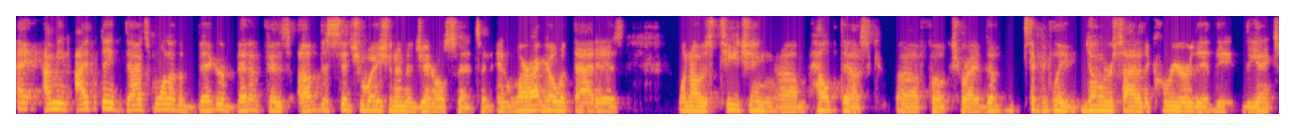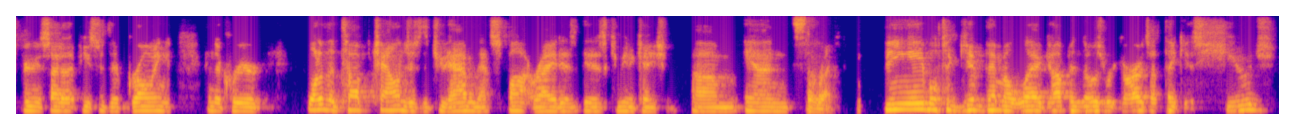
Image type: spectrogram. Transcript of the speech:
I, I mean, I think that's one of the bigger benefits of the situation in a general sense. And, and where I go with that is when I was teaching um, help desk uh, folks, right? The typically younger side of the career, the, the, the inexperienced side of that piece, as they're growing in their career. One of the tough challenges that you have in that spot, right, is, is communication. Um, and So right. being able to give them a leg up in those regards, I think is huge.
